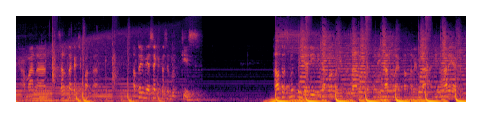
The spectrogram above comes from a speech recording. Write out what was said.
keamanan, serta kecepatan, atau yang biasa kita sebut KISS. Hal tersebut menjadi indikator bagi perusahaan untuk melihat talenta-talenta di area kerja.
